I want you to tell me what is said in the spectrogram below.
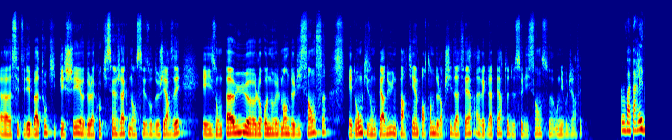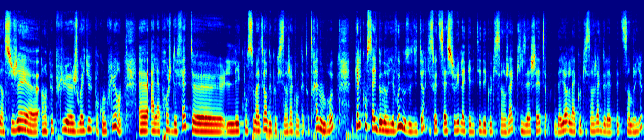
Euh, C'était des bateaux qui pêchaient euh, de la coquille Saint-Jacques dans ces eaux de Jersey et ils n'ont pas eu le renouvellement de licence et donc ils ont perdu une partie importante de leur chiffre d'affaires avec la perte de ces licences au niveau de Jersey. On va parler d'un sujet euh, un peu plus euh, joyeux pour conclure. Euh, à l'approche des fêtes, les consommateurs de coquilles Saint-Jacques vont être très nombreux. Quels conseils donneriez-vous à nos auditeurs qui souhaitent s'assurer de la qualité des coquilles Saint-Jacques qu'ils achètent? D'ailleurs, la coquille Saint-Jacques de la baie de Saint-Brieuc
